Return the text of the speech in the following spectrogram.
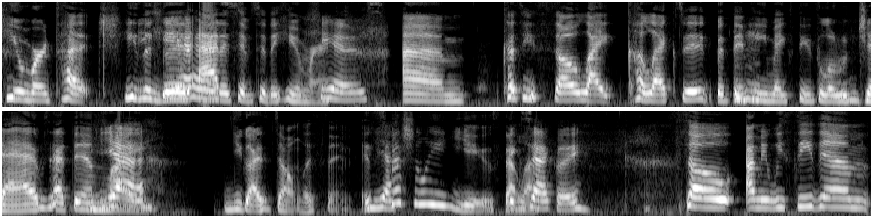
humor touch. He's a He good is. additive to the humor. He is. Um, because he's so like collected, but then he makes these little jabs at them. Mm-hmm. Yeah. like, you guys don't listen, Yeah. especially you, Stella. Exactly. So, I mean, we see them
